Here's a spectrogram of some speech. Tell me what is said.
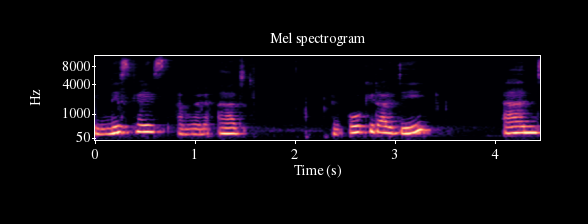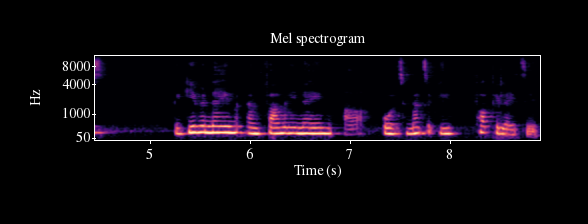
In this case, I'm going to add an ORCID ID and the given name and family name are automatically populated.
